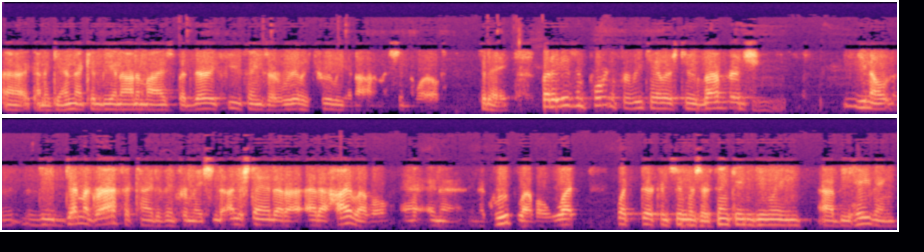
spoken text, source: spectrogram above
uh, and again that can be anonymized. But very few things are really truly anonymous in the world today. But it is important for retailers to leverage you know the demographic kind of information to understand at a at a high level in a, in a group level what what their consumers are thinking, doing, uh, behaving,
